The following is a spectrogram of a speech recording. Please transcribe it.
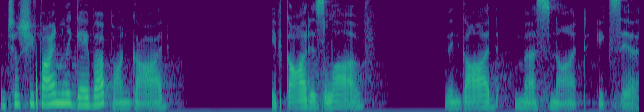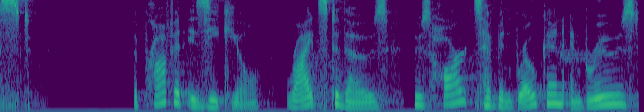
until she finally gave up on God. If God is love, then God must not exist. The prophet Ezekiel writes to those whose hearts have been broken and bruised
